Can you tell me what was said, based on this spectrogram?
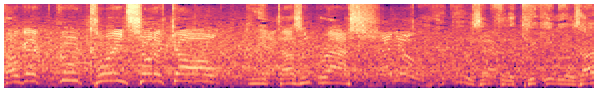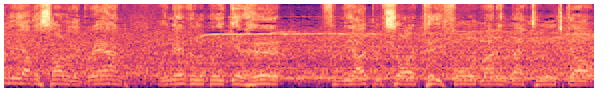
they'll get a good clean shot at goal. And he doesn't rush. I think he was up for the kicking. He was over the other side of the ground. Will inevitably get hurt from the open side key forward running back towards goal.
